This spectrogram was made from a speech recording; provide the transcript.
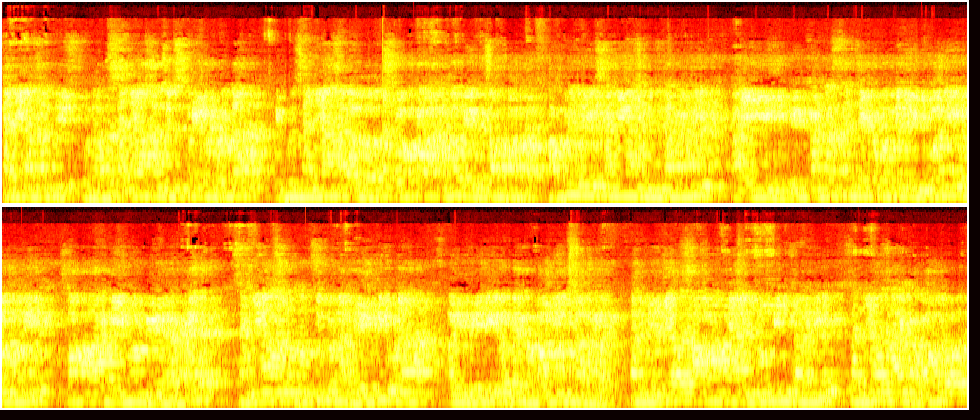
సన్యాసం తీసుకున్నారు. సన్యాసం తీసుకునేటప్పుడు కూడా ఇప్పుడు సన్యాసాలలో శ్లోకాలను మీరు చెప్పాలి అప్పుడు మీకు సన్యాసం ఇస్తారు. కానీ ఈ కంఠస్థం చేయకపోతే నేను ఇవ్వలేదు అని స్వామివారి నియమం పెట్టారు. అంటే సన్యాసం పుచ్చుకున్న వ్యక్తి కూడా మరి వేదికపై గమనించాలి. తన విద్యా సామర్థ్యాన్ని చూపించాలని సన్యాసానికి అగౌరవం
